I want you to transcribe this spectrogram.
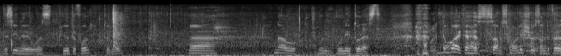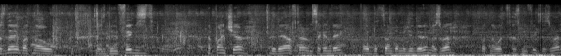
the scenery was beautiful today. Uh, now we, we need to rest. The bike has some small issues on the first day but now it has been fixed. A puncture the day after on second day. I did some damage in the rim as well but now it has been fixed as well.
